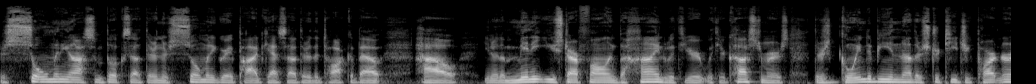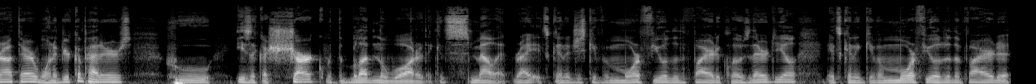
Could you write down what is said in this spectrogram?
There's so many awesome books out there and there's so many great podcasts out there that talk about how, you know, the minute you start falling behind with your with your customers, there's going to be another strategic partner out there, one of your competitors who is like a shark with the blood in the water. They can smell it, right? It's going to just give them more fuel to the fire to close their deal. It's going to give them more fuel to the fire to,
